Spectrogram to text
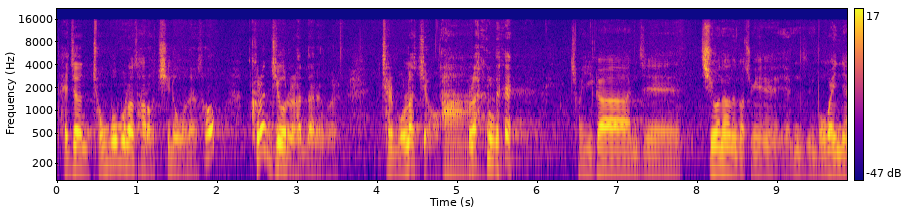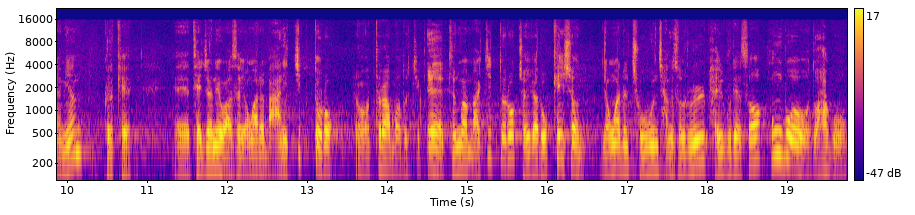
대전 정보문화산업진흥원에서 그런 지원을 한다는 걸 잘 몰랐죠. 아. 몰랐는데 저희가 이제 지원하는 것 중에 뭐가 있냐면 그렇게 에, 대전에 와서 영화를 많이 찍도록 어, 드라마도 찍고. 예, 드라마 막 찍도록 저희가 로케이션 영화를 좋은 장소를 발굴해서 홍보도 하고.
